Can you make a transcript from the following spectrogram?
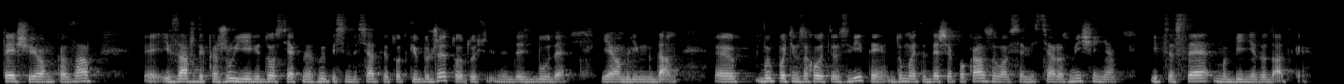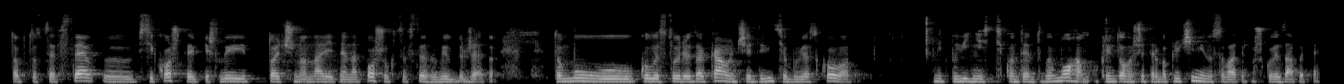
те, що я вам казав, е, і завжди кажу, є відос, як не злити 70% бюджету, тут десь буде, я вам лінк дам. Е, Ви потім заходите в звіти, думаєте, де ще показувався, місця розміщення, і це все мобільні додатки. Тобто це все, е, всі кошти пішли точно навіть не на пошук, це все злив бюджету. Тому, коли створюєте аккаунт, ще дивіться обов'язково. Відповідність контенту вимогам, окрім того, що треба ключі мінусувати пошукові запити,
